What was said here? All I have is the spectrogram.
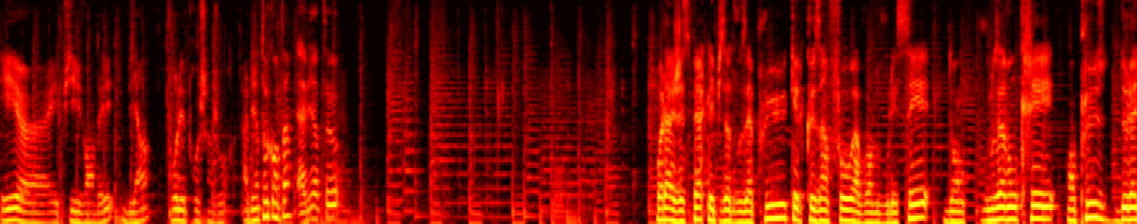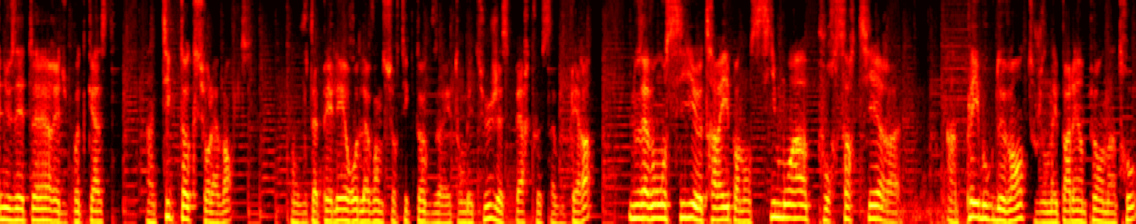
et, et puis vendez bien pour les prochains jours. À bientôt, Quentin. À bientôt. Voilà, j'espère que l'épisode vous a plu. Quelques infos avant de vous laisser. Donc, nous avons créé, en plus de la newsletter et du podcast, un TikTok sur la vente. Donc, vous tapez les héros de la vente sur TikTok, vous allez tomber dessus. J'espère que ça vous plaira. Nous avons aussi euh, travaillé pendant six mois pour sortir un playbook de vente. Je vous en ai parlé un peu en intro.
